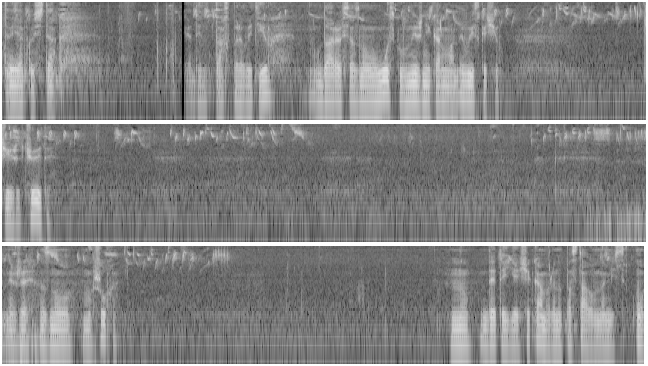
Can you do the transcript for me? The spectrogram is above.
То якось так. Один птах перелетів, ударився знову мозку в нижній карман і вискочив. Чижик, чуєте? Невже знову машуха? Ну, де ти є? Ще камеру не поставив на місце. О,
